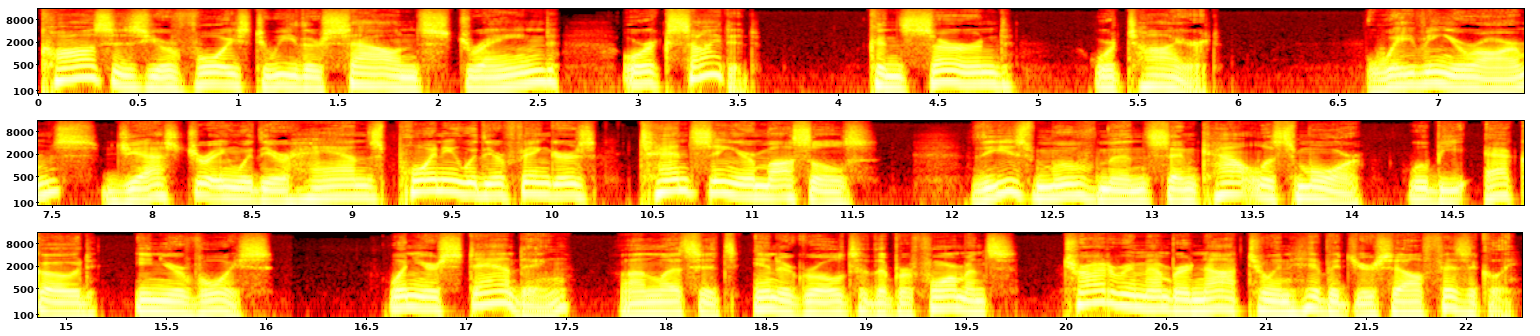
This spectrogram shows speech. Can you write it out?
causes your voice to either sound strained or excited, concerned or tired. Waving your arms, gesturing with your hands, pointing with your fingers, tensing your muscles. These movements and countless more will be echoed in your voice. When you're standing, unless it's integral to the performance, try to remember not to inhibit yourself physically.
